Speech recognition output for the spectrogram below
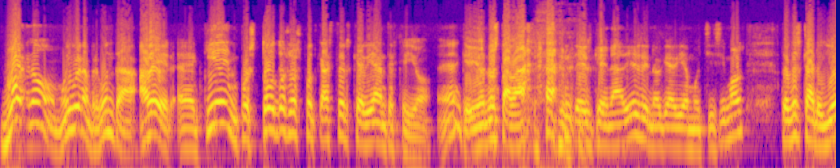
Bueno, muy buena pregunta. A ver, eh, ¿quién? Pues todos los podcasters que había antes que yo, ¿eh? que yo no estaba antes que nadie, sino que había muchísimos. Entonces, claro, yo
